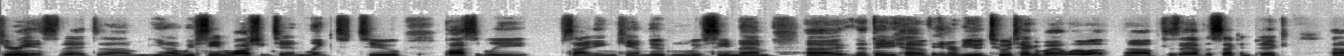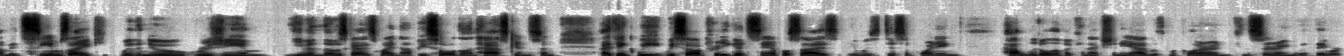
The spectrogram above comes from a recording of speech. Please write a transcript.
curious that um, you know we've seen Washington linked to possibly signing Cam Newton. We've seen them uh, that they have interviewed Tua Tagovailoa uh, because they have the second pick. Um, it seems like with a new regime, even those guys might not be sold on Haskins. And I think we, we saw a pretty good sample size. It was disappointing how little of a connection he had with McLaurin, considering that they were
